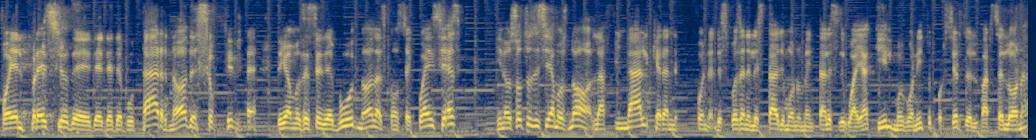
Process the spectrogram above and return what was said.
Fue el precio de, de, de, debutar, ¿no? De sufrir, digamos, ese debut, ¿no? Las consecuencias. Y nosotros decíamos, no, la final, que era después en el Estadio Monumental de Guayaquil, muy bonito, por cierto, del Barcelona,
